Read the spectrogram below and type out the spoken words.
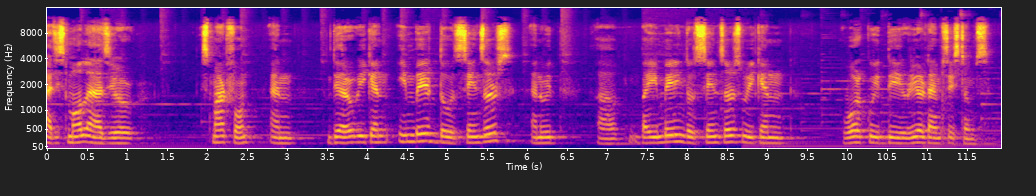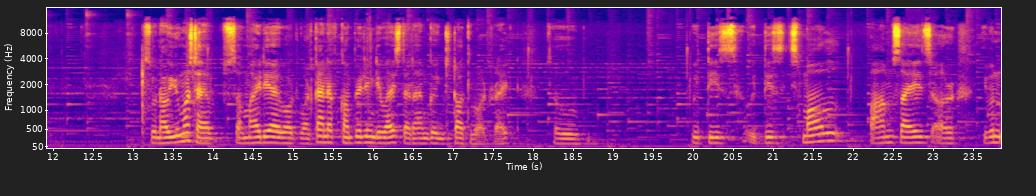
as small as your smartphone and there we can embed those sensors and with uh, by embedding those sensors we can work with the real-time systems. So now you must have some idea about what kind of computing device that i'm going to talk about right? So with these with these small palm size or even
